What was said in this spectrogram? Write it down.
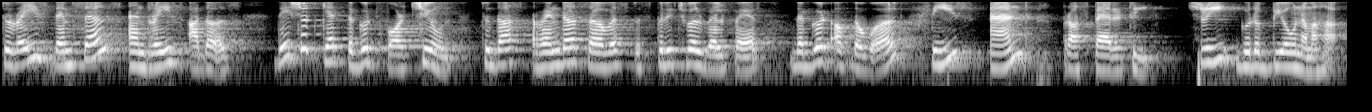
to raise themselves and raise others. They should get the good fortune to thus render service to spiritual welfare the good of the world, peace and prosperity. Sri Gurubhyo Namaha.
